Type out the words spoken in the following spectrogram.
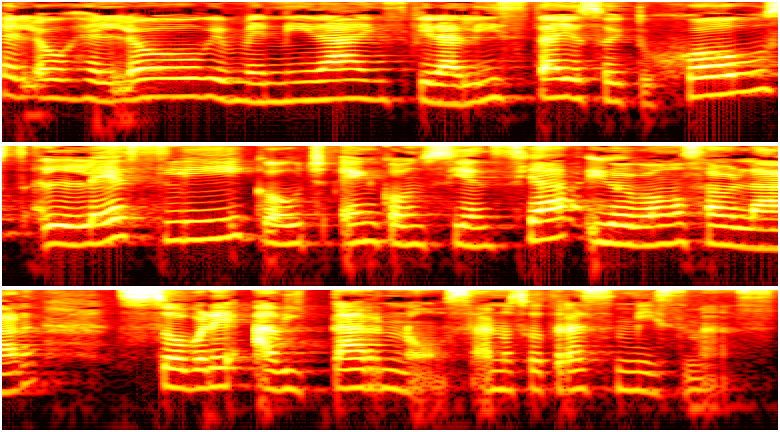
Hello, hello, bienvenida a Inspiralista. Yo soy tu host, Leslie, coach en conciencia, y hoy vamos a hablar sobre habitarnos a nosotras mismas.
